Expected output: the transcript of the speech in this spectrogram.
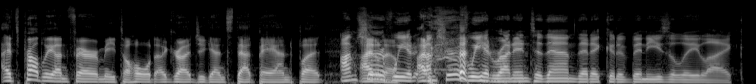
it's probably unfair of me to hold a grudge against that band. But I'm sure if we had, I'm sure if we had run into them, that it could have been easily like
